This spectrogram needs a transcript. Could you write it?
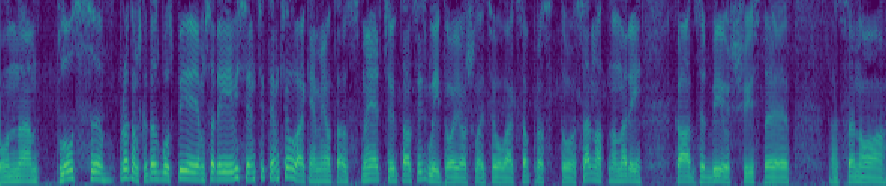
Un, Plus, protams, ka tas būs pieejams arī visiem citiem cilvēkiem, jo tās mērķis ir tāds izglītojošs, lai cilvēki saprastu to senatni un arī kādas ir bijušas šīs seno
